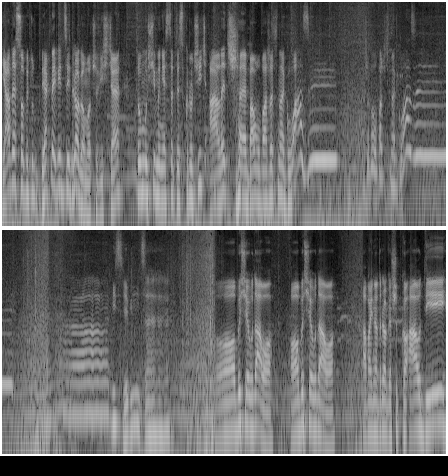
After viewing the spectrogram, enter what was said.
Jadę sobie tu jak najwięcej drogą oczywiście. Tu musimy niestety skrócić, ale trzeba uważać na głazy. Trzeba uważać na głazy. Nic nie widzę. Oby się udało. Oby się udało. Dawaj na drogę szybko Audi.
